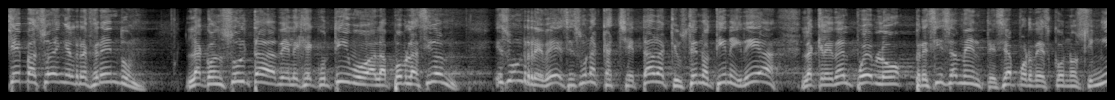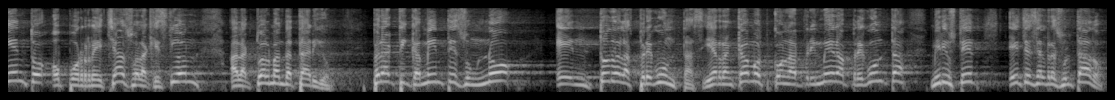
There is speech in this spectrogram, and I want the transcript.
¿Qué pasó en el referéndum? La consulta del Ejecutivo a la población es un revés, es una cachetada que usted no tiene idea, la que le da el pueblo precisamente, sea por desconocimiento o por rechazo a la gestión al actual mandatario. Prácticamente es un no en todas las preguntas. Y arrancamos con la primera pregunta. Mire usted, este es el resultado.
